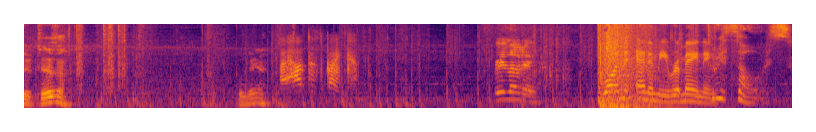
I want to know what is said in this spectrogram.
Certeza? Tô vendo. I have the spike. Reloading. One enemy remaining. Three souls.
